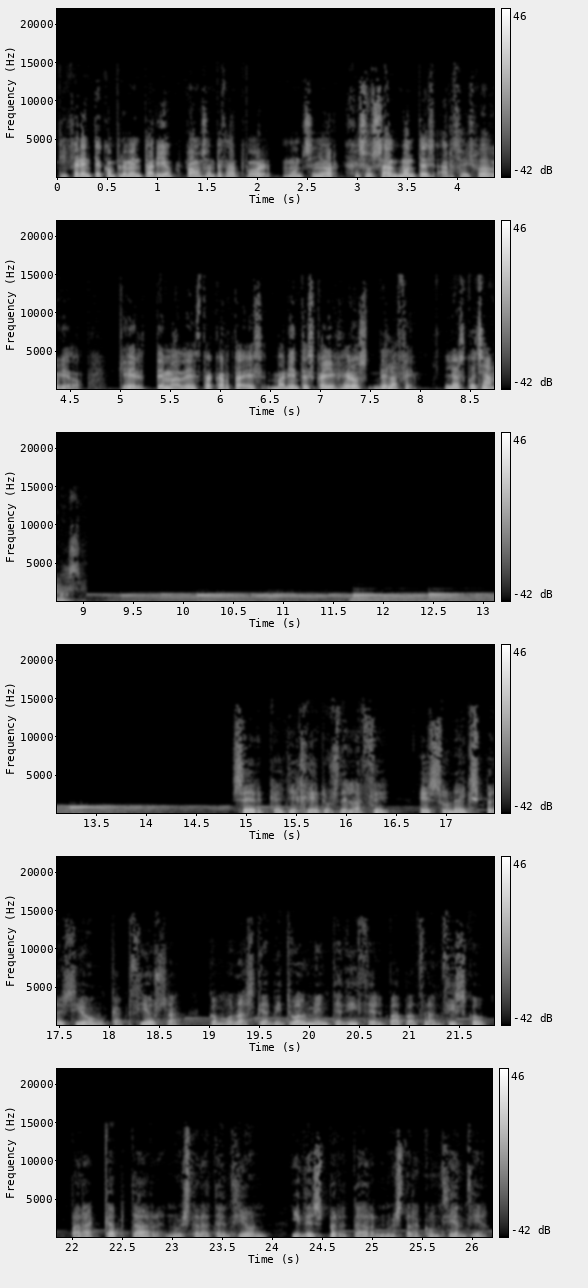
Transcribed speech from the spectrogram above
diferente, complementario. Vamos a empezar por Monseñor Jesús Sanz Montes, arzobispo de Oviedo, que el tema de esta carta es Variantes callejeros de la fe. Lo escuchamos. Ser callejeros de la fe es una expresión capciosa, como las que habitualmente dice el Papa Francisco, para captar nuestra atención y despertar nuestra conciencia.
